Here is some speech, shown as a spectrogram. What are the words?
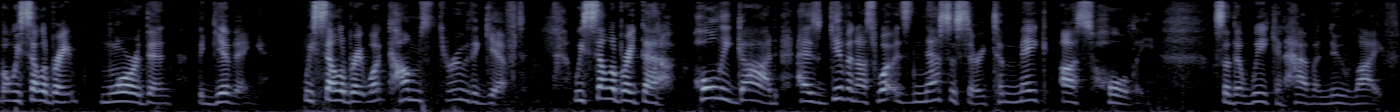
But we celebrate more than the giving. We celebrate what comes through the gift. We celebrate that holy God has given us what is necessary to make us holy so that we can have a new life,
